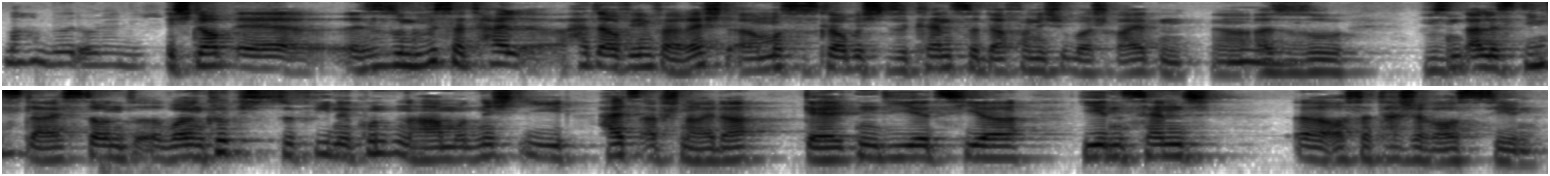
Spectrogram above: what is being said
machen würde oder nicht. Ich glaube, es ist so ein gewisser Teil, äh, hat er auf jeden Fall recht, aber muss es, glaube ich, diese Grenze davon nicht überschreiten. Ja, also so, wir sind alles Dienstleister und äh, wollen glücklich zufriedene Kunden haben und nicht die Halsabschneider gelten, die jetzt hier jeden Cent äh, aus der Tasche rausziehen.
